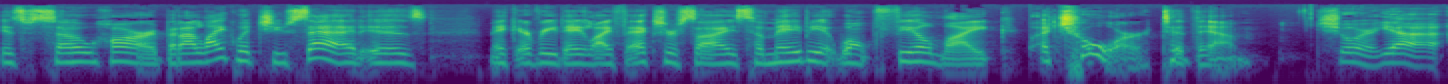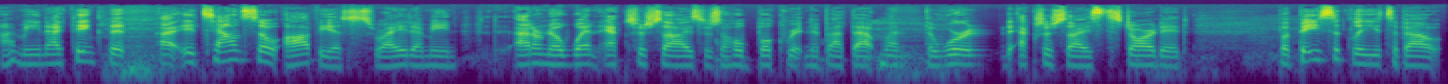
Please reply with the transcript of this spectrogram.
is so hard but i like what you said is make everyday life exercise so maybe it won't feel like a chore to them Sure. Yeah. I mean, I think that uh, it sounds so obvious, right? I mean, I don't know when exercise, there's a whole book written about that when the word exercise started. But basically, it's about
